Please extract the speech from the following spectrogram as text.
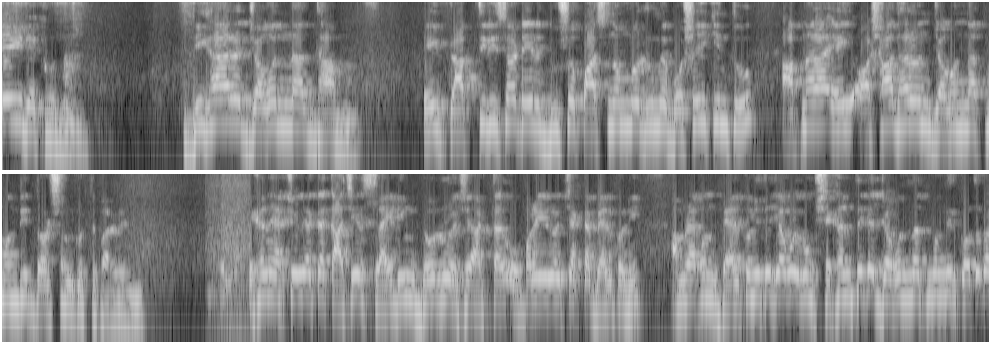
এই দেখুন, দীঘার জগন্নাথ ধাম। এই প্রাপ্তি রিসর্টের দুশো পাঁচ নম্বর রুমে বসেই কিন্তু আপনারা এই অসাধারণ জগন্নাথ মন্দির দর্শন করতে পারবেন। এখানে অ্যাকচুয়ালি একটা কাচের স্লাইডিং ডোর রয়েছে আর তার ওপারেই রয়েছে একটা ব্যালকনি আমরা এখন ব্যালকনিতে যাব এবং সেখান থেকে জগন্নাথ মন্দির কতটা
